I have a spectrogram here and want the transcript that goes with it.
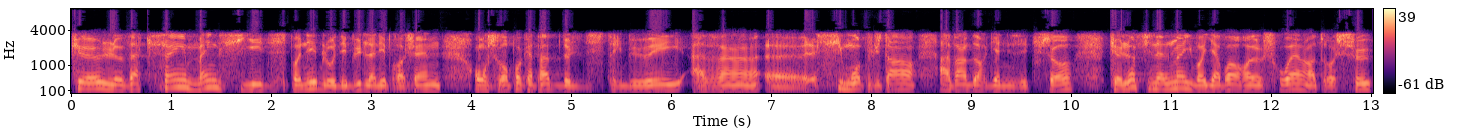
que le vaccin, même s'il est disponible au début de l'année prochaine, on ne sera pas capable de le distribuer avant euh, six mois plus tard, avant d'organiser tout ça. Que là, finalement, il va y avoir un choix entre ceux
